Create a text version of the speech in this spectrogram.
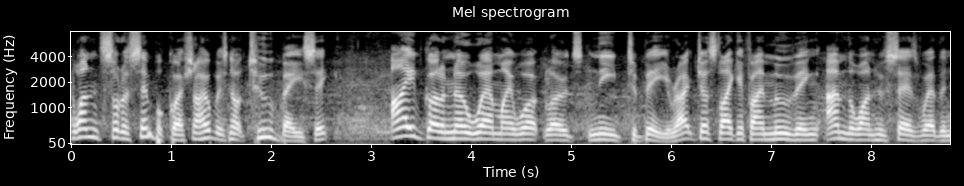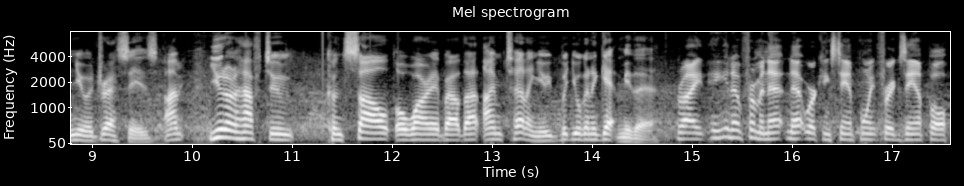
one sort of simple question, I hope it's not too basic. I've got to know where my workloads need to be, right? Just like if I'm moving, I'm the one who says where the new address is. I'm, you don't have to consult or worry about that. I'm telling you, but you're going to get me there. Right. You know, from a net networking standpoint, for example,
